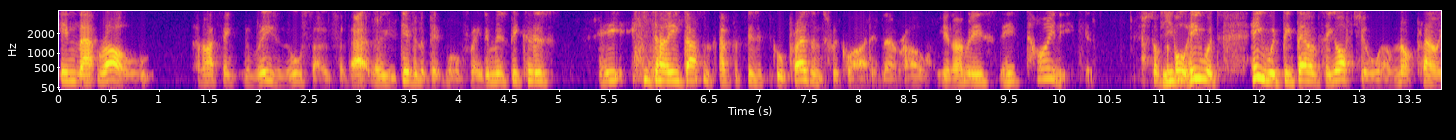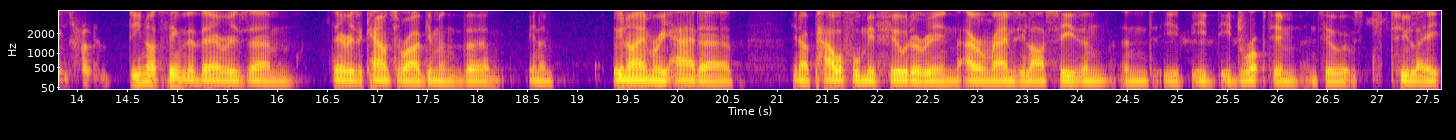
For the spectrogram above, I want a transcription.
in that role, and I think the reason also for that, he's given a bit more freedom, is because he, he doesn't have the physical presence required in that role. You know, I mean, he's he's tiny. Stop the you- ball. He would he would be bouncing off Chilwell, not ploughing through him. Do you not think that there is um, there is a counter argument that you know Unai Emery had a you know a powerful midfielder in Aaron Ramsey last season, and he he, he dropped him until it was too late.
